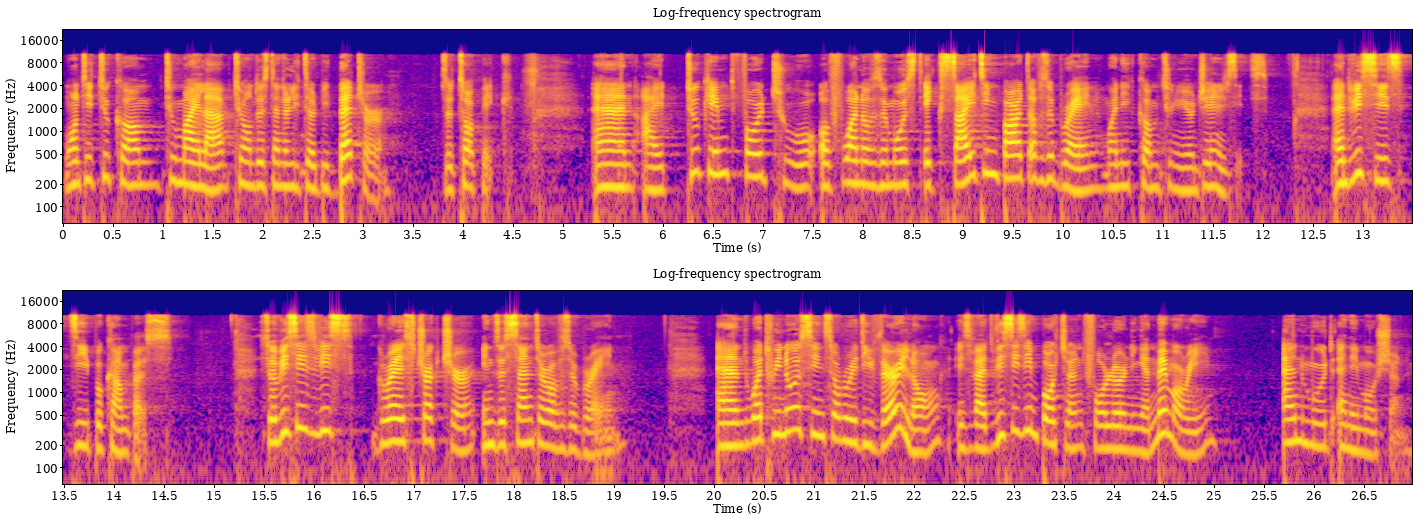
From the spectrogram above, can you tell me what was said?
wanted to come to my lab to understand a little bit better the topic. And I took him for a tour of one of the most exciting parts of the brain when it comes to neurogenesis. And this is the hippocampus. So this is this gray structure in the center of the brain. And what we know since already very long is that this is important for learning and memory, and mood and emotion.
